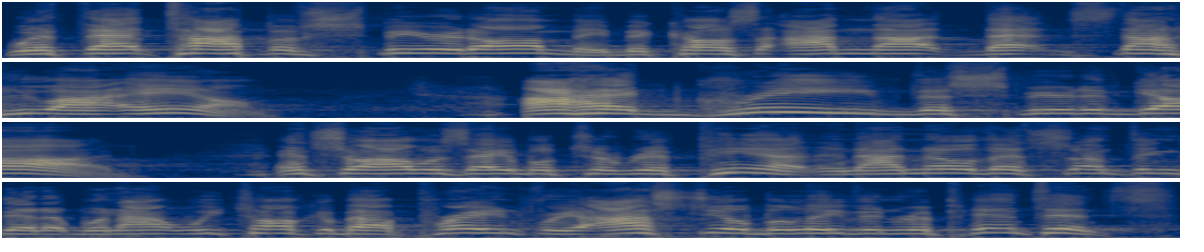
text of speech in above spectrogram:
with that type of spirit on me because I'm not, that's not who I am. I had grieved the Spirit of God. And so I was able to repent. And I know that's something that when I, we talk about praying for you, I still believe in repentance.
